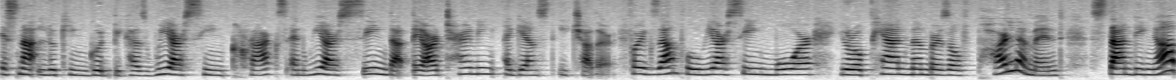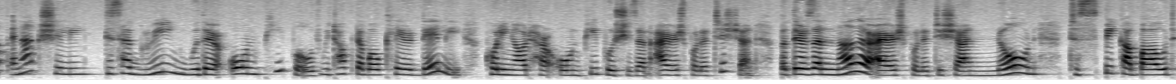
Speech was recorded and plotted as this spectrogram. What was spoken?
it's not looking good because we are seeing cracks and we are seeing that they are turning against each other. For example, we are seeing more European members of parliament standing up and actually disagreeing with their own people. We talked about Clare Daly calling out her own people. She's an Irish politician, but there's another Irish politician known to speak about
